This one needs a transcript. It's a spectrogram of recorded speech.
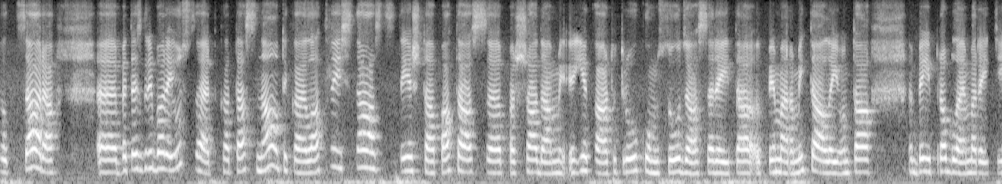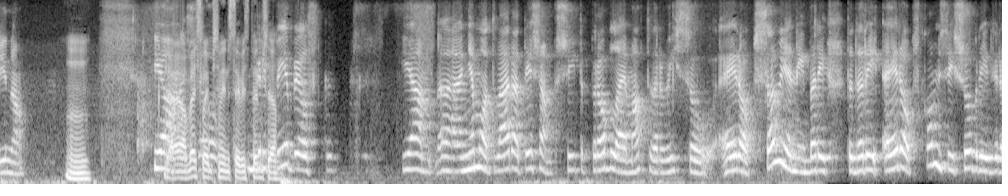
vilktas ārā. Bet es gribu arī uzsvērt, ka tas nav tikai Latvijas stāsts. Tieši tāpatās par šādām iekārtu trūkumu sūdzās arī, tā, piemēram, Itālija, un tā bija problēma arī Ķīnā. Mm. Jā, jā, jā veselības ministrija vispirms. Jā. Piebilst, ka Jā, ņemot vērā, tiešām, ka šī problēma aptver visu Eiropas Savienību, arī, tad arī Eiropas komisija šobrīd ir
